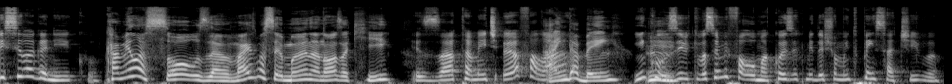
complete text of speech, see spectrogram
Priscila Ganico. Camila Souza, mais uma semana nós aqui. Exatamente. Eu ia falar. Ainda bem. Inclusive, hum. que você me falou uma coisa que me deixou muito pensativa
